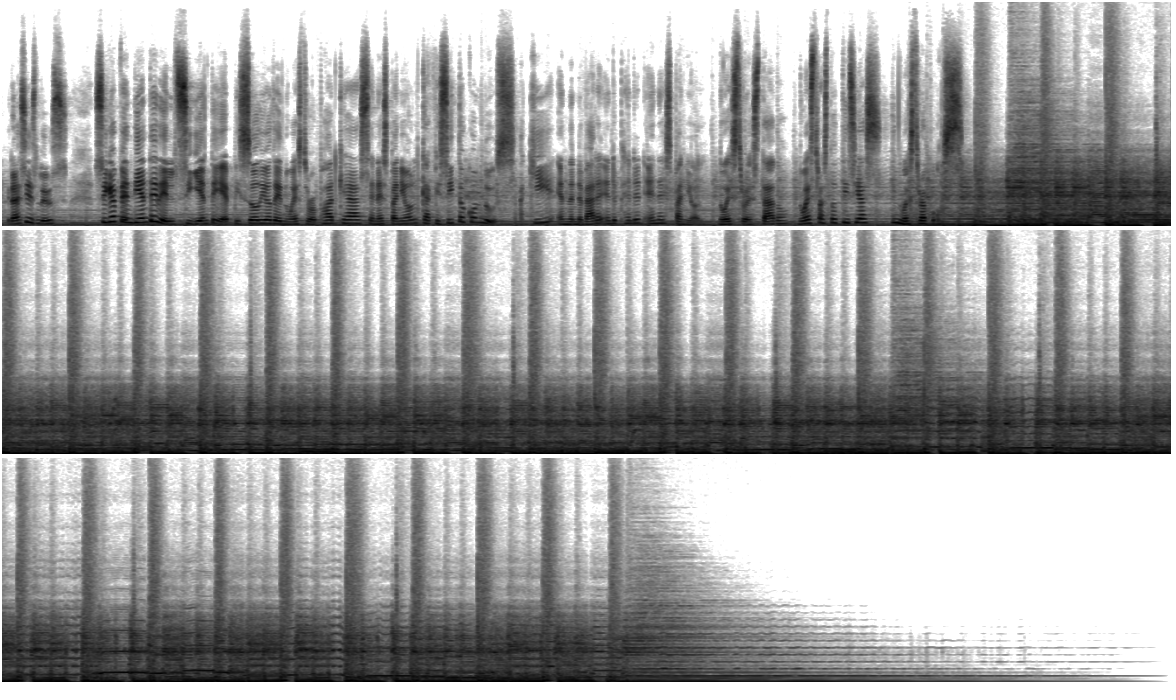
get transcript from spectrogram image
Gracias, Luz. Siga pendiente del siguiente episodio de nuestro podcast en español Cafecito con Luz, aquí en The Nevada Independent en español. Nuestro estado, nuestras noticias y nuestra voz.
